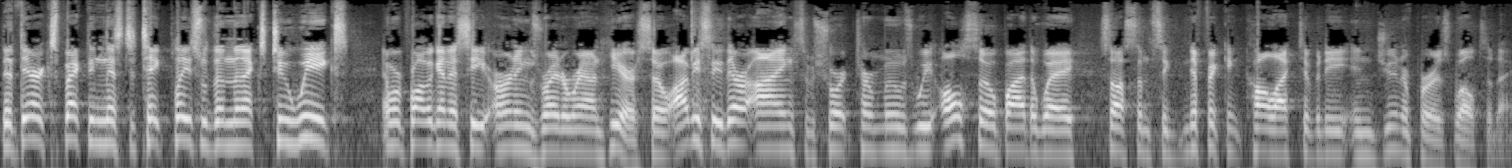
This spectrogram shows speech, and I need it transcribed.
that they're expecting this to take place within the next two weeks, and we're probably going to see earnings right around here. So obviously they're eyeing some short term moves. We also, by the way, saw some significant call activity in Juniper as well today.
